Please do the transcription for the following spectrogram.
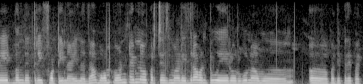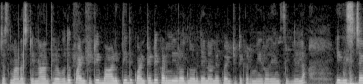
ರೇಟ್ ಬಂದ ತ್ರೀ ಫೋರ್ಟಿ ನೈನ್ ಅದ. ಒನ್ ಒನ್ ಟೈಮ್ ನಾವು ಪರ್ಚೇಸ್ ಮಾಡಿದ್ರೆ ಒಂದು ಟೂ ಇಯರ್ವರೆಗೂ ನಾವು ಪದೇ ಪದೇ ಪರ್ಚೇಸ್ ಮಾಡೋಷ್ಟಿಲ್ಲ ಅಂತ ಹೇಳ್ಬೋದು. ಕ್ವಾಂಟಿಟಿ ಭಾಳ ಇತ್ತು. ಇದು ಕ್ವಾಂಟಿಟಿ ಕಡಿಮೆ ಇರೋದು ನೋಡಿದೆ ನಾನು. ಕ್ವಾಂಟಿಟಿ ಕಡಿಮೆ ಇರೋದೇನು ಸಿಗಲಿಲ್ಲ. ಇದಿಷ್ಟೇ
